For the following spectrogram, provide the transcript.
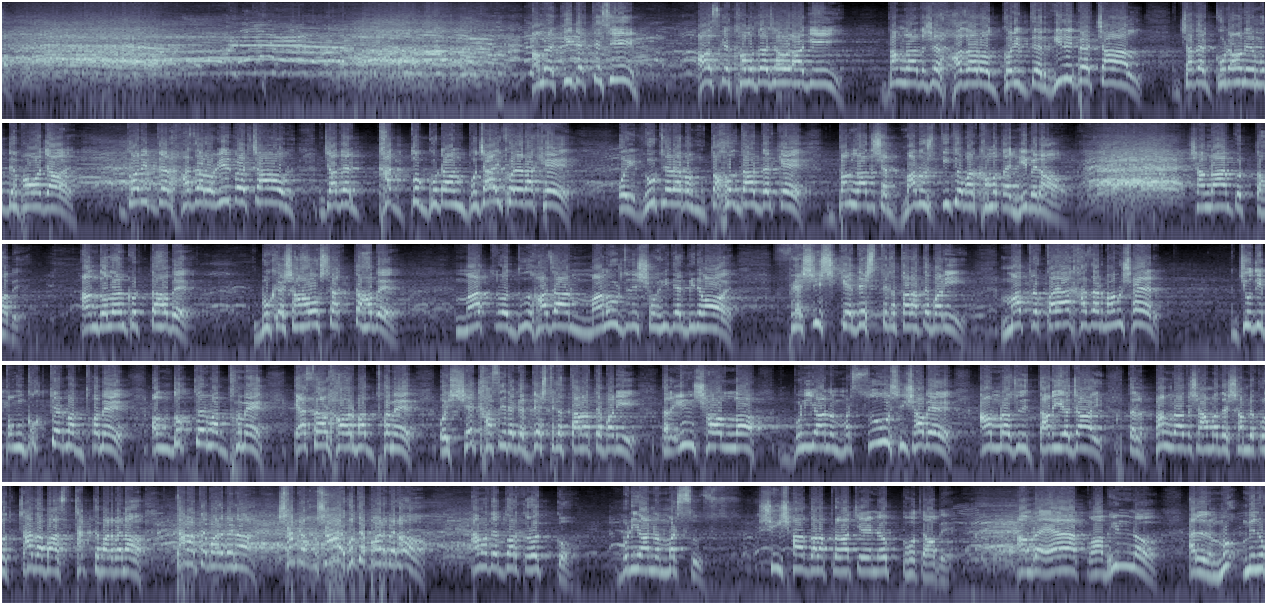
আমরা কি দেখতেছি? আজকে ক্ষমতা যাওয়ার আগেই বাংলাদেশের হাজারো গরিবদের রিলিফের চাল যাদের গোডাউনের মধ্যে পাওয়া যায়। গরিবদের হাজারো রিলিফের চাল যাদের খাদ্য গোডাউন বোঝাই করে রাখে। ওই লুটের এবং দখলদারদেরকে বাংলাদেশের মানুষ দ্বিতীয়বার ক্ষমতায় নিবে না। সংগ্রাম করতে হবে, আন্দোলন করতে হবে, বুকে সাহস রাখতে হবে। মাত্র দু হাজার মানুষ যদি শহীদের বিনিময় ফেসিসকে দেশ থেকে তাড়াতে পারি, মাত্র কয়েক হাজার মানুষের যদি পঙ্গুত্বের মাধ্যমে অন্ধত্বের মাধ্যমে, এসাল হওয়ার মাধ্যমে ওই শেখ হাসিনাকে দেশ থেকে তাড়াতে পারি, তাহলে ইনশাআল্লাহ বুনিয়ান মারসুস হিসাবে আমরা যদি দাঁড়িয়ে যাই, তাহলে বাংলাদেশে আমাদের সামনে কোনো চাঁদাবাজ থাকতে পারবে না তাড়াতে পারবে না, সামনে অসহায় হতে পারবে না। আমাদের দরকার ঐক্য, বুনিয়ান মারসুস, সীসা গলা প্রাচীরের ঐক্য হতে হবে। আমরা এক অভিন্ন আল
